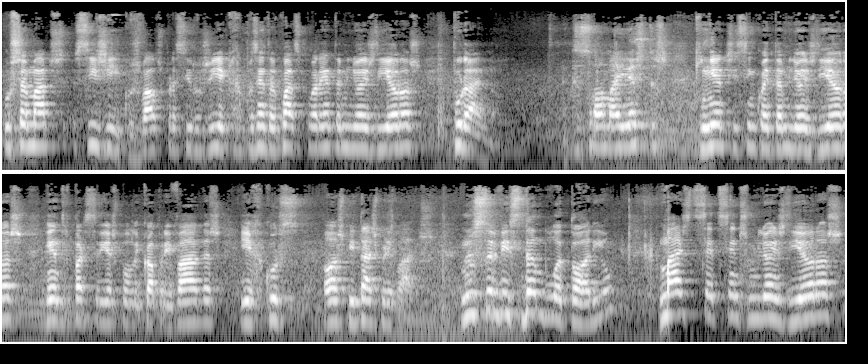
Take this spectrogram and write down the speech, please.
os chamados SIGIC, os vales para cirurgia, que representam quase 40 milhões de euros por ano, que soma a estes 550 milhões de euros entre parcerias público-privadas e recurso a hospitais privados. No serviço de ambulatório, mais de 700 milhões de euros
